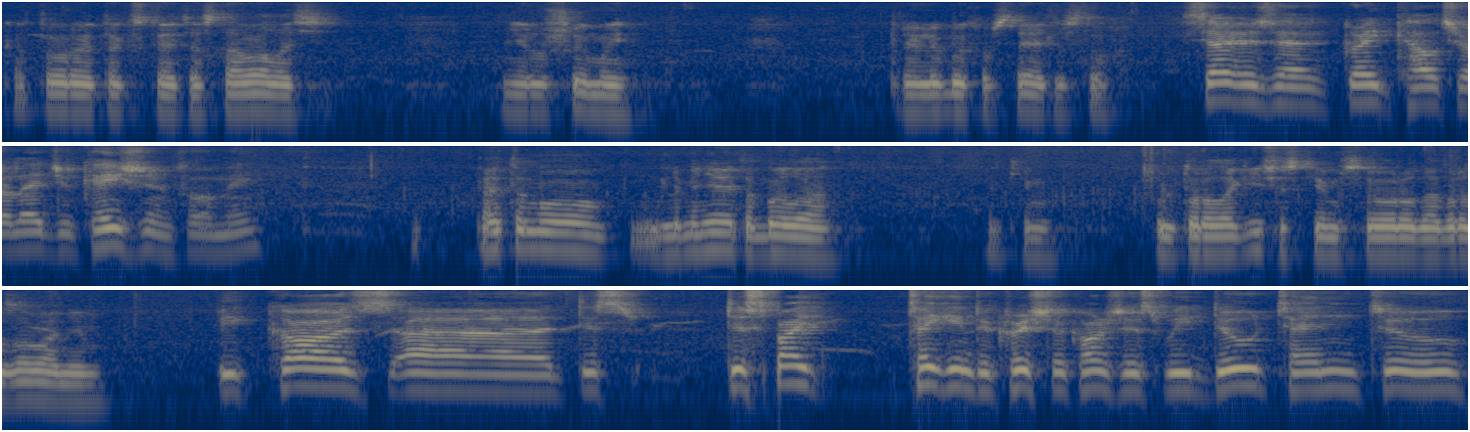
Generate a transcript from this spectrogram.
которая, так сказать, оставалась нерушимой при любых обстоятельствах. So it was a great cultural education for me. Поэтому для меня это было таким культурологическим своего рода образованием. because uh, dis- despite taking to Krishna consciousness, we do tend to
